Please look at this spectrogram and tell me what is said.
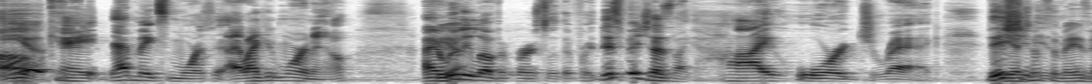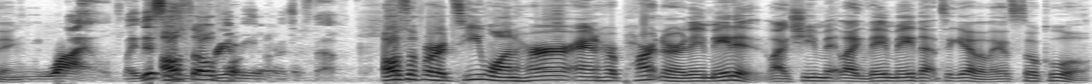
Okay, that makes more sense. I like it more now. I Yeah. really love the first look. The first, this bitch does like high whore drag. This Yeah, shit is amazing. wild. Like this is Also, really impressive stuff. Also for her T one, her and her partner, they made it like she made like they made that together. Like it's so cool.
